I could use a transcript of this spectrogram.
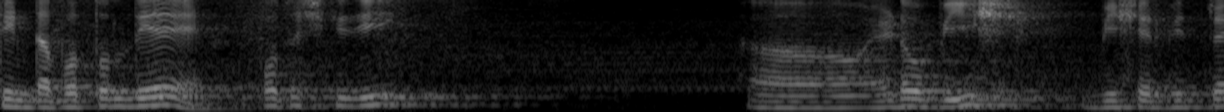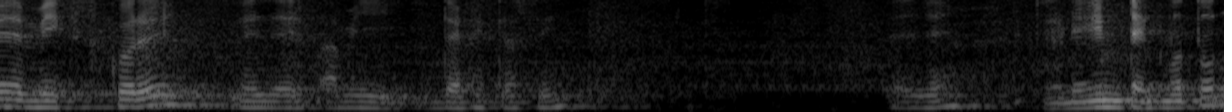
তিনটা বোতল দিয়ে পঁচিশ কেজি এটাও বিষ। বিষের ভিতরে মিক্স করে এই যে আমি দেখাইতেছি। এই যে এটা ইনটেক বোতল।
